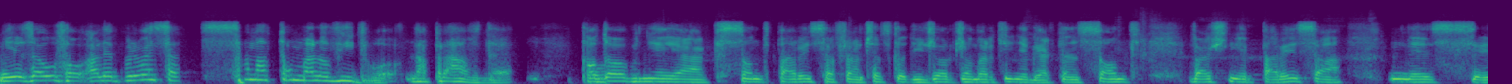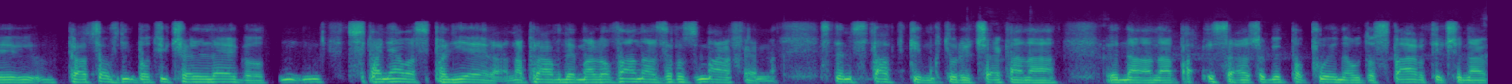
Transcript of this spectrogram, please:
nie zaufał, ale proszę Państwa, sama to malowidło, naprawdę. Podobnie jak sąd Parysa Francesco di Giorgio Martiniego, jak ten sąd właśnie Parysa y, z y, pracowni Botticellego. Mm, Wspaniała spaliera, naprawdę malowana z rozmachem, z tym statkiem, który czeka na, na, na Parysa, żeby popłynął do Sparty czy na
